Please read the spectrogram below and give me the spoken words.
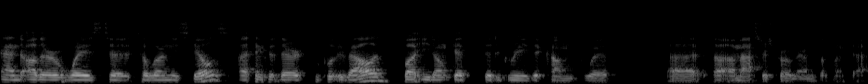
and other ways to, to learn these skills. I think that they're completely valid, but you don't get the degree that comes with uh, a master's program or something like that.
